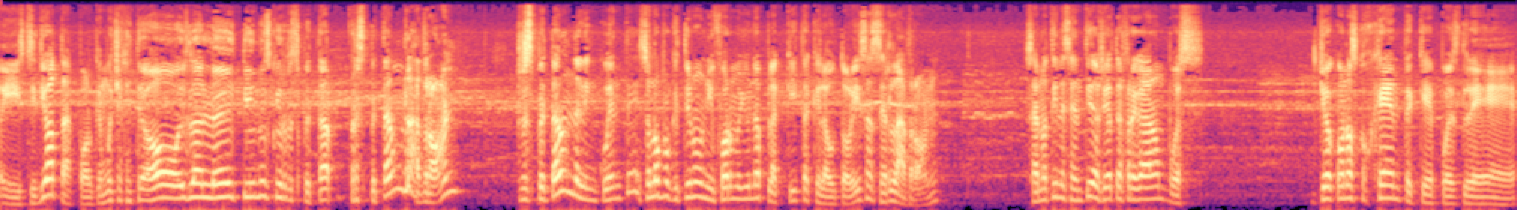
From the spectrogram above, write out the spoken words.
y es idiota, porque mucha gente, oh, es la ley, tienes que respetar. ¿Respetar a un ladrón? ¿Respetar a un delincuente? Solo porque tiene un uniforme y una plaquita que le autoriza a ser ladrón. O sea, no tiene sentido. Si ya te fregaron, pues. Yo conozco gente que, pues, le.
